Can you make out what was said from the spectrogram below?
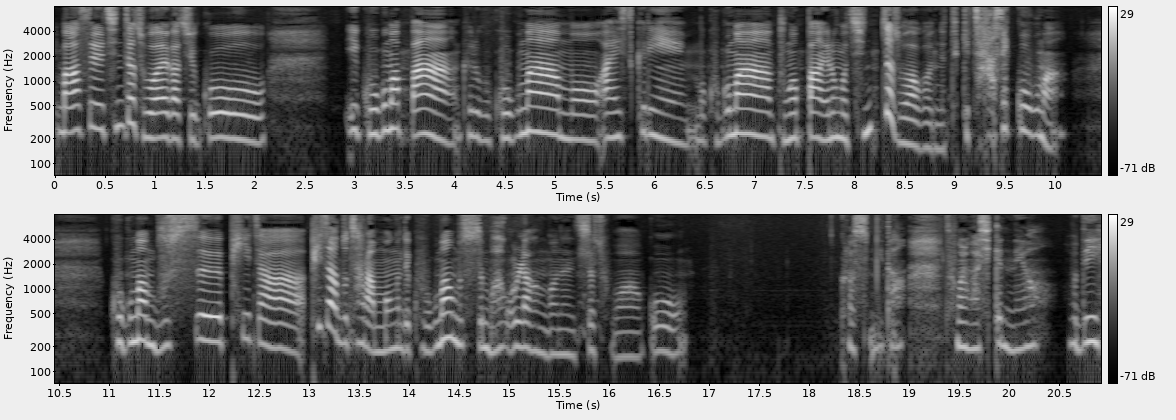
맛을 진짜 좋아해가지고, 이 고구마 빵, 그리고 고구마 뭐 아이스크림, 뭐 고구마 붕어빵 이런 거 진짜 좋아하거든요. 특히 자색 고구마. 고구마 무스 피자, 피자도 잘 안 먹는데 고구마 무스 막 올라간 거는 진짜 좋아하고. 그렇습니다. 정말 맛있겠네요. 어디,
